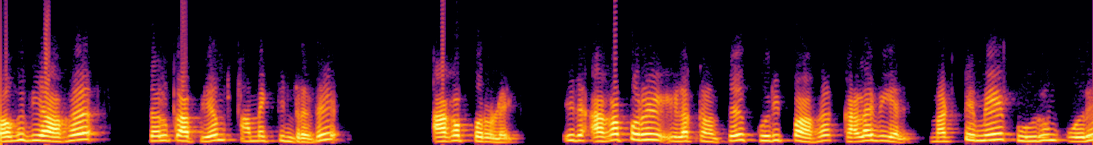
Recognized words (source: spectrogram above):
பகுதியாக தொல்காப்பியம் அமைக்கின்றது. அகப்பொருளை. இது அகப்பொருள் இலக்கணத்தை குறிப்பாக களவியல் மட்டுமே கூறும் ஒரு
